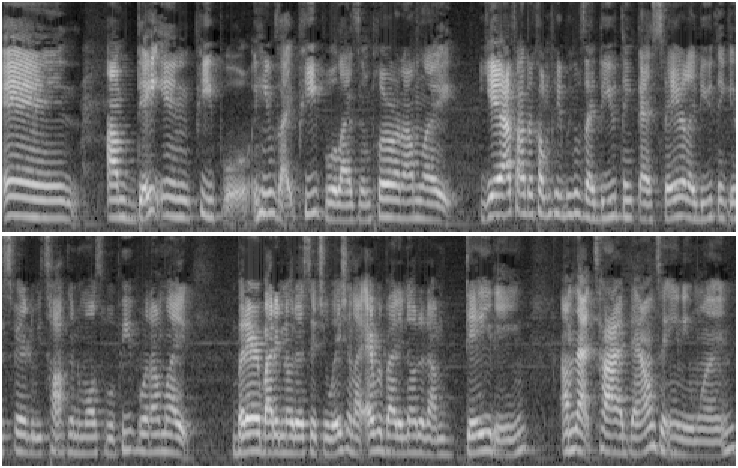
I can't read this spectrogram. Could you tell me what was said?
and I'm dating people. And he was like, people, as in plural. And I'm like, yeah. I talked to a couple people. He was like, do you think that's fair? Like, do you think it's fair to be talking to multiple people? And I'm like, but everybody know their situation. Like, everybody know that I'm dating. I'm not tied down to anyone.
